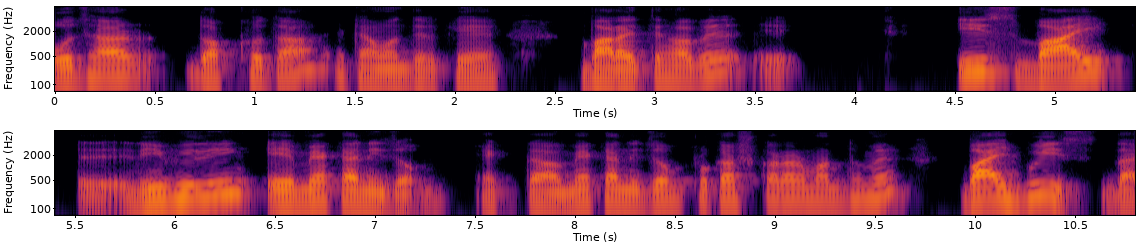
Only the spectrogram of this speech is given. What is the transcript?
বোঝার দক্ষতা, এটা আমাদেরকে বাড়াইতে হবে। Is by revealing a mechanism একটা মেকানিজম প্রকাশ করার মাধ্যমে by which the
